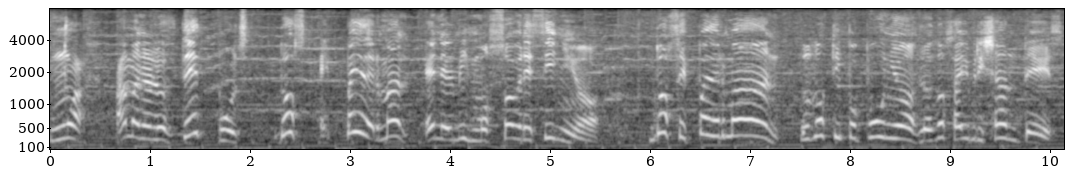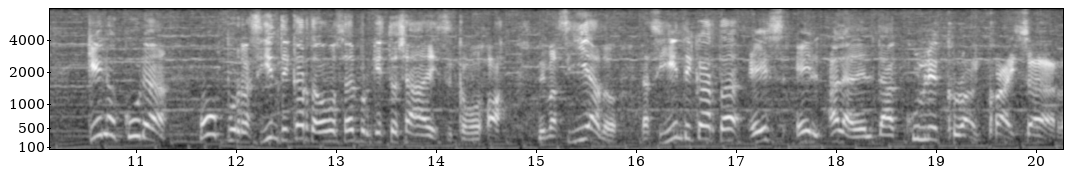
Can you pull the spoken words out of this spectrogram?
aman a los Deadpools. Dos Spider-Man en el mismo sobreciño. ¡Dos Spider-Man! Los dos tipo puños, los dos ahí brillantes. ¡Qué locura! Vamos por la siguiente carta, vamos a ver porque esto ya es como ah, demasiado. La siguiente carta es el ala delta Kule Chrysler.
